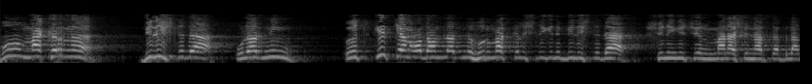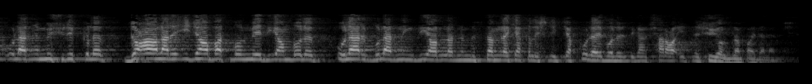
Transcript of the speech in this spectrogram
bu makrni bilishdida ularning o'tib ketgan odamlarni hurmat qilishligini bilishdida shuning uchun mana shu narsa bilan ularni mushrik qilib duolari ijobat bo'lmaydigan bo'lib ular bularning diyorlarini mustamlaka qilishlikka qulay bo'ladigan sharoitni shu yo'l bilan foydalanishdi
